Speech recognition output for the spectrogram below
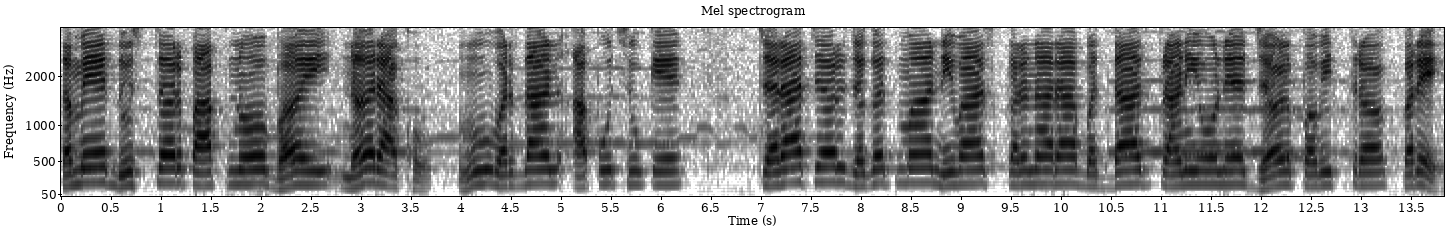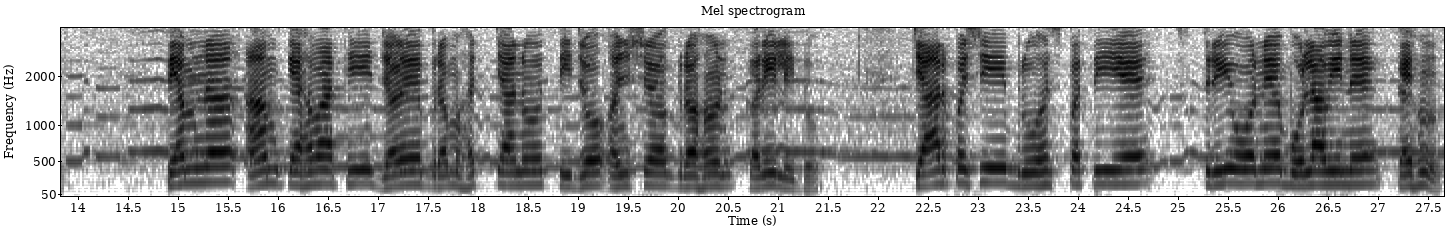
તમે દુસ્તર પાપનો ભય ન રાખો. હું વરદાન આપું છું કે ચરાચર જગતમાં નિવાસ કરનારા બધા જ પ્રાણીઓને જળ પવિત્ર કરે. તેમના આમ કહેવાથી જળે બ્રહ્મહત્યાનો ત્રીજો અંશ ગ્રહણ કરી લીધો. ત્યાર પછી બૃહસ્પતિએ સ્ત્રીઓને બોલાવીને કહ્યું,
